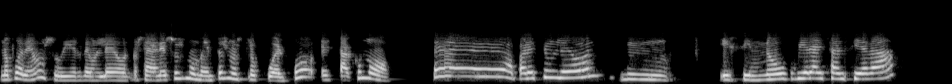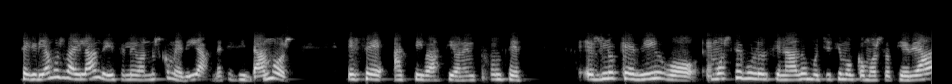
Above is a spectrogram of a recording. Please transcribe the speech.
no podemos huir de un león. O sea, en esos momentos nuestro cuerpo está como, eh, aparece un león, mm, y si no hubiera esa ansiedad, seguiríamos bailando y ese león nos comería. Necesitamos esa activación. Entonces, es lo que digo, hemos evolucionado muchísimo como sociedad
